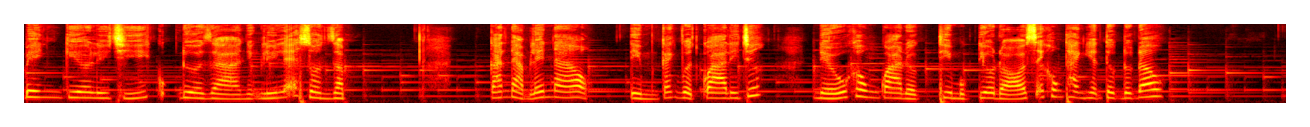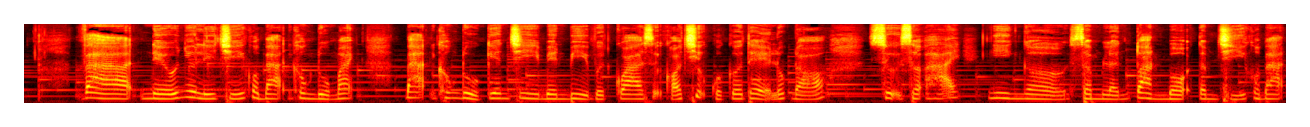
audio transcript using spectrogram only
bên kia lý trí cũng đưa ra những lý lẽ dồn dập. Can đảm lên nào, tìm cách vượt qua đi chứ. Nếu không qua được thì mục tiêu đó sẽ không thành hiện thực được đâu. Và nếu như lý trí của bạn không đủ mạnh, bạn không đủ kiên trì bền bỉ vượt qua sự khó chịu của cơ thể lúc đó, sự sợ hãi, nghi ngờ xâm lấn toàn bộ tâm trí của bạn.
